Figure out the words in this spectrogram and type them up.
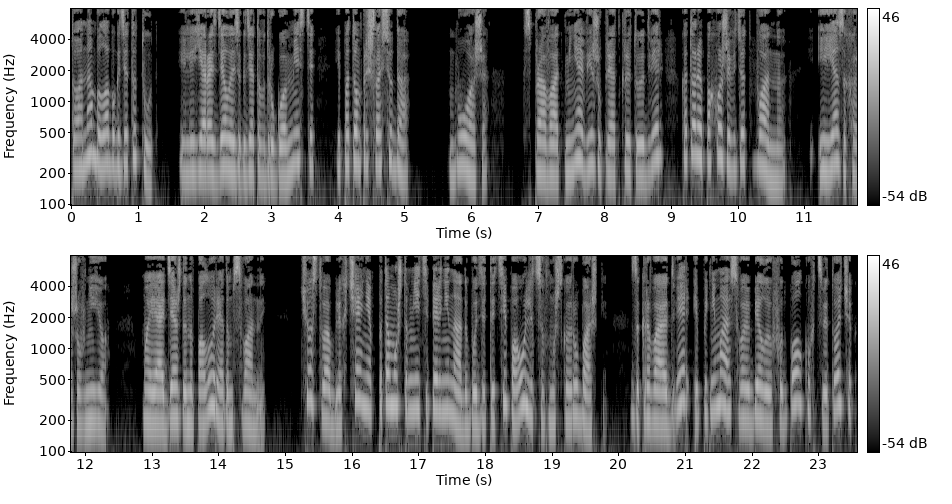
то она была бы где-то тут. Или я разделась где-то в другом месте и потом пришла сюда. Боже! Справа от меня вижу приоткрытую дверь, которая, похоже, ведет в ванную, и я захожу в нее. Моя одежда на полу рядом с ванной. Чувствую облегчение, потому что мне теперь не надо будет идти по улице в мужской рубашке. Закрываю дверь и поднимаю свою белую футболку в цветочек,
